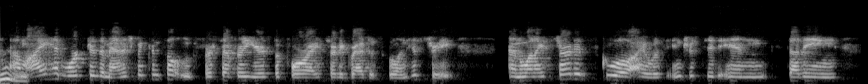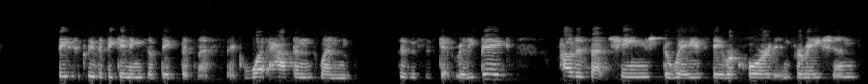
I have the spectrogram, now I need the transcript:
Right. Um, I had worked as a management consultant for several years before I started graduate school in history. And when I started school, I was interested in studying basically the beginnings of big business. Like what happens when businesses get really big? How does that change the ways they record information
